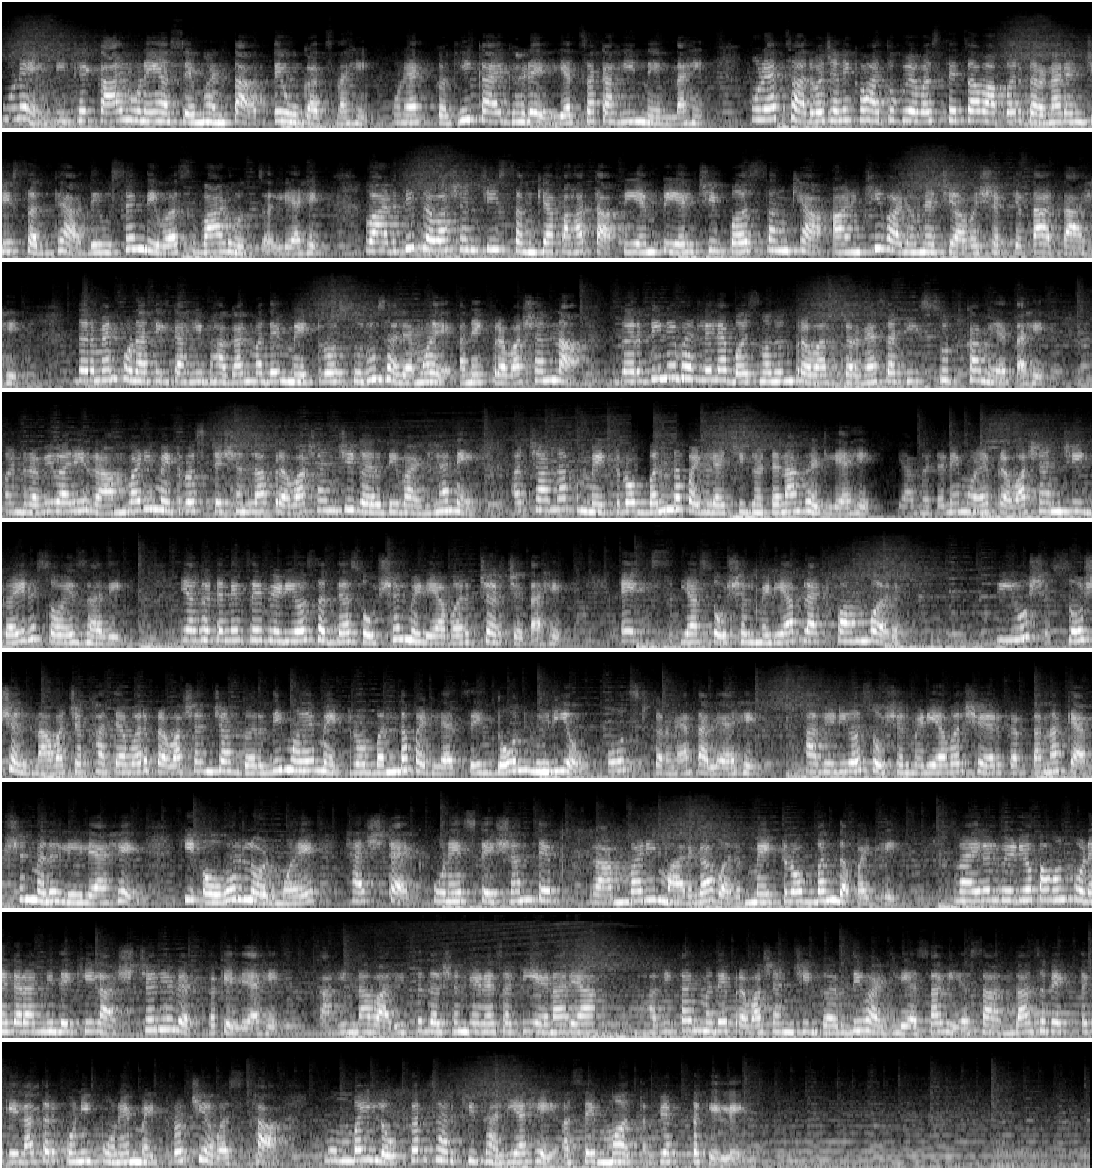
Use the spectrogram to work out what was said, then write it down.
पुणे तिथे काय उणे असे म्हणतात ते उगाच नाही. पुण्यात कधी काय घडेल याचा काही नेम नाही. पुण्यात सार्वजनिक वाहतूक व्यवस्थेचा वापर करणाऱ्यांची सध्या दिवसेंदिवस वाढ होत चालली आहे. वाढती प्रवाशांची संख्या पाहता पी एम पी एलची बस संख्या आणखी वाढवण्याची आवश्यकता आता आहे. दरम्यान पुण्यातील काही भागांमध्ये मेट्रो सुरू झाल्यामुळे अनेक प्रवाशांना गर्दीने भरलेल्या बसमधून प्रवास करण्यासाठी सुटका मिळत आहे. पण रविवारी रामवाडी मेट्रो स्टेशनला प्रवाशांची गर्दी वाढल्याने अचानक मेट्रो बंद पडल्याची घटना घडली आहे. या घटनेमुळे प्रवाशांची गैरसोय झाली. या घटनेचे व्हिडिओ सध्या सोशल मीडियावर चर्चेत आहे. एक्स या सोशल मीडिया प्लॅटफॉर्मवर पियुष सोशल नावाच्या खात्यावर प्रवाशांच्या गर्दीमुळे मेट्रो बंद पडल्याचे दोन व्हिडिओ पोस्ट करण्यात आले आहे. हा व्हिडिओ सोशल मीडियावर शेअर करताना कॅप्शनमध्ये लिहिले आहे की ओव्हरलोडमुळे हॅशटॅग पुणे स्टेशन ते रामवाडी मार्गावर मेट्रो बंद पडली. व्हायरल व्हिडिओ पाहून पुणेकरांनी देखील आश्चर्य व्यक्त केले आहे. काहींना वारीचे दर्शन घेण्यासाठी येणाऱ्या भाविकांमध्ये प्रवाशांची गर्दी वाढली असावी असा अंदाज व्यक्त केला तर कोणी पुणे मेट्रोची अवस्था मुंबई लोकलसारखी झाली आहे असे मत व्यक्त केले.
